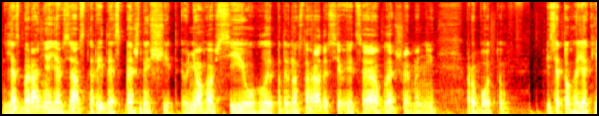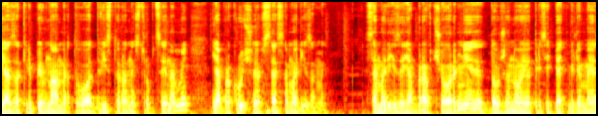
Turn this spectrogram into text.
Для збирання я взяв старий DSP-шний щит. У нього всі угли по 90 градусів, і це облегшує мені роботу. Після того, як я закріпив намертво дві сторони струбцинами, я прокручую все саморізами. Саморізи я брав чорні довжиною 35 мм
